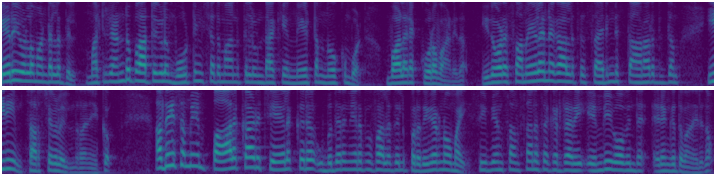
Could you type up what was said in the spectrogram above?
ഏറെയുള്ള മണ്ഡലത്തിൽ മറ്റു രണ്ട് പാർട്ടികളും വോട്ടിംഗ് ശതമാനത്തിൽ ഉണ്ടാക്കിയ നേട്ടം നോക്കുമ്പോൾ വളരെ കുറവാണിത്. ഇതോടെ സമ്മേളന കാലത്ത് സരിന്റെ സ്ഥാനാർത്ഥിത്വം ഇനിയും ചർച്ചകളിൽ നിറഞ്ഞേക്കും. അതേസമയം പാലക്കാട് ചേലക്കര ഉപതെരഞ്ഞെടുപ്പ് ഫലത്തിൽ പ്രതികരണവുമായി സി സംസ്ഥാന സെക്രട്ടറി എം വി ഗോവിന്ദൻ രംഗത്ത് വന്നിരുന്നു.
